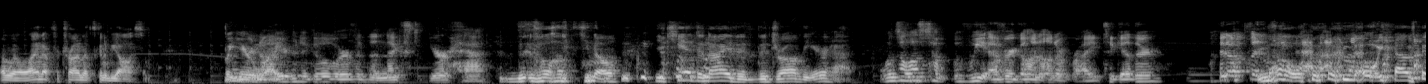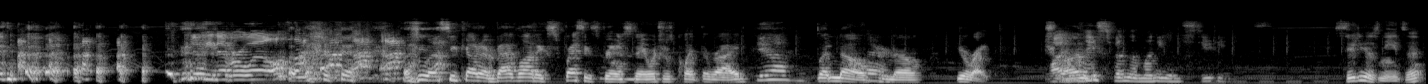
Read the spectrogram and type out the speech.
I'm going to line up for Tron. It's going to be awesome. But you're, not, right. You're gonna go wherever the next ear hat. well, you know, you can't deny the, the draw of the ear hat. When's the last time have we ever gone on a ride together? I don't think No, no, we haven't. we never will. Unless you count our Backlot Express experience today, which was quite the ride. yeah. But no, Fair. no, you're right. Why Tron don't they spend the money in studios? Studios needs it,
